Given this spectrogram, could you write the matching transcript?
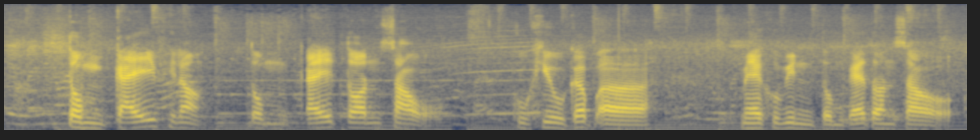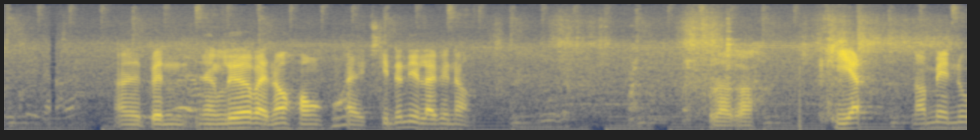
กินไหมนี่นะต้มไก่พี่น้องต้มไก่ตอนเช้าครูคิวกับเอ่อ แม่ครูวินต้มไก่ตอนเช้าอันนี้เป็นยังเลือไปเนาะห้องหอยกินอันนี้อะไรพี่น้องแล้วก็เคียดเนาะเมนู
